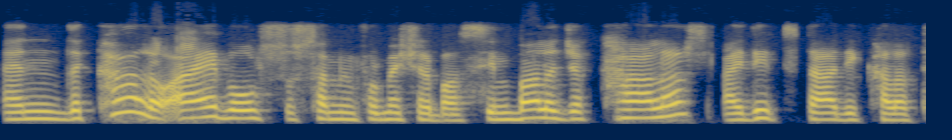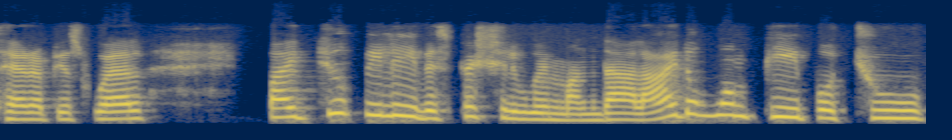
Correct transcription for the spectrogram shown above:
And the color, I have also some information about symbology of colors. I did study color therapy as well. But I do believe, especially with mandala, I don't want people to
